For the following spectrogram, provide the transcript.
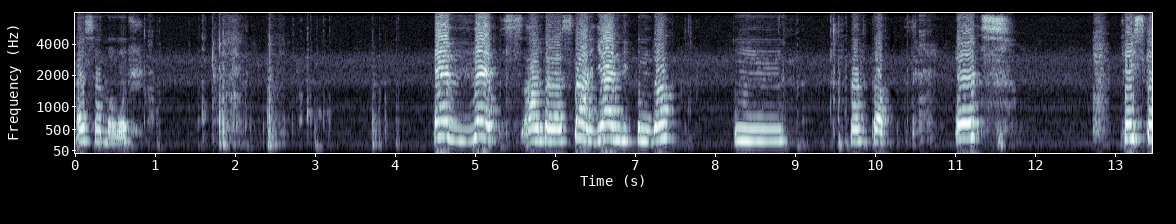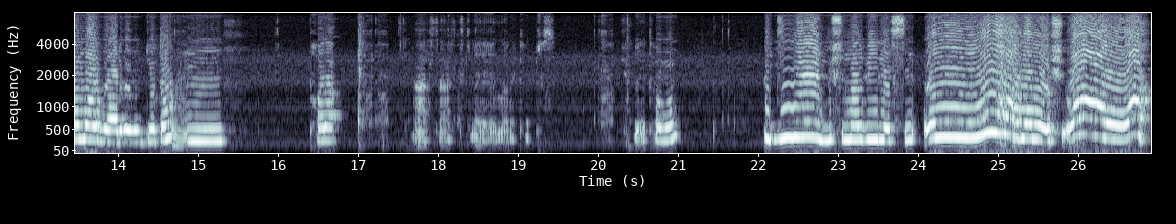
Gel sen baboş. Evet arkadaşlar yendik bunu da. Hmm. Heh, tamam. Evet. Facecam var bu arada videoda. Hmm. Para. Artık artık yayayarak yapacağız. Şuraya tamam. Bir dinleyelim şunlar bir iyileşsin. Oo baboş. Oo.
